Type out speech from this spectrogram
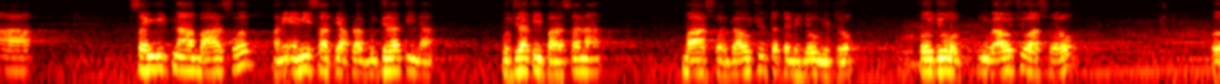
આ સંગીતના બાર સ્વર અને એની સાથે આપણા ગુજરાતીના ગુજરાતી ભાષાના બાર સ્વર ગાઉં છું. તો તમે જો મિત્રો તો જો હું ગાઉં છું આ સ્વરો. અ,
